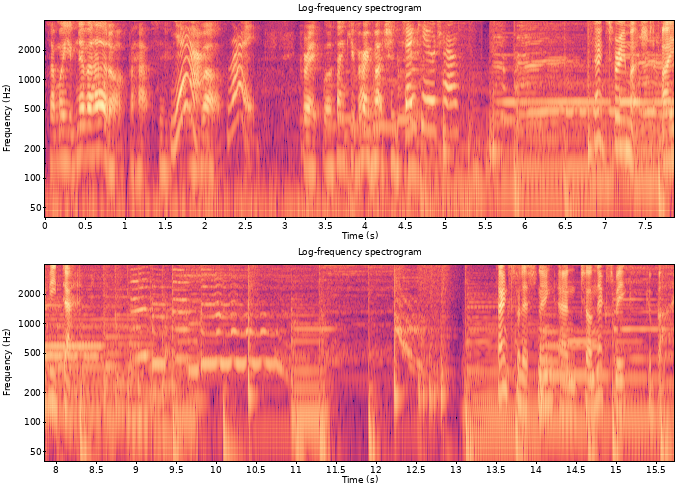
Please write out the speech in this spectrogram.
somewhere you've never heard of, perhaps Yeah, as well. right. Great. Well, thank you very much indeed. Thank you, Charles. Thanks very much to Ivy Dang. Thanks for listening, and till next week, goodbye.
